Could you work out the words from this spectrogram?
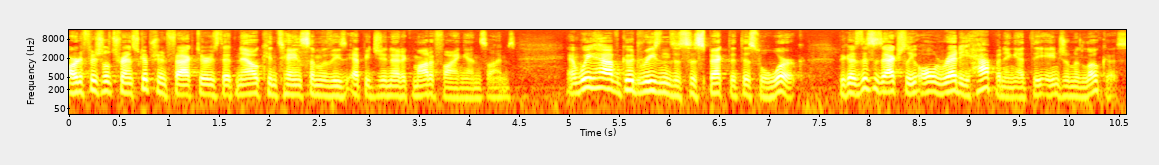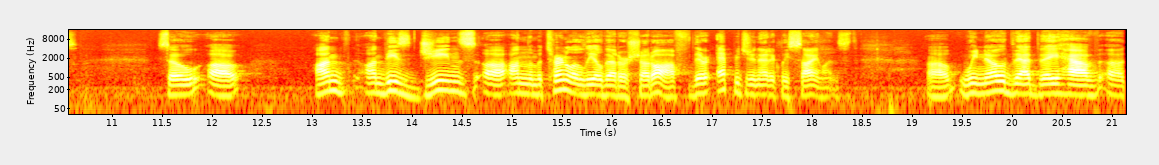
artificial transcription factors that now contain some of these epigenetic modifying enzymes. And we have good reason to suspect that this will work because this is actually already happening at the Angelman locus. So uh, on, on these genes uh, on the maternal allele that are shut off, they're epigenetically silenced. Uh, we know that they have uh,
